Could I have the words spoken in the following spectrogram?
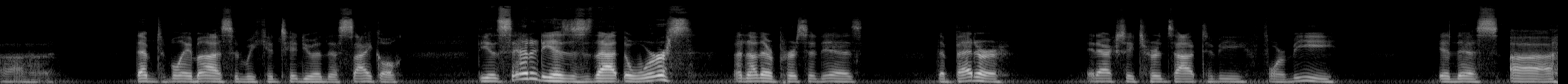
uh, them to blame us, and we continue in this cycle. The insanity is, is that the worse another person is, the better it actually turns out to be for me in this uh,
